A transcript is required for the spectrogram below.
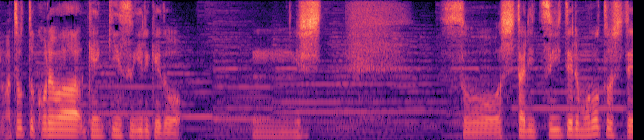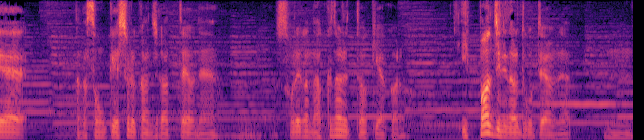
まあ、ちょっとこれは現金すぎるけど、うーん、しそう、下についてるものとして、なんか尊敬しとる感じがあったよね。うんそれがなくなるってわけやから。一般人になるってことやよね。うん。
